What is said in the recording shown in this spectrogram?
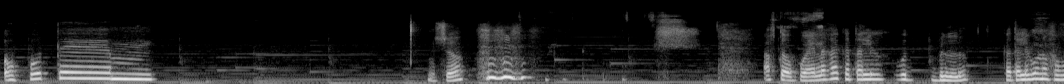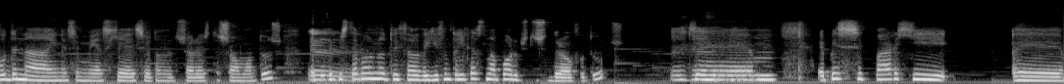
οπότε... μ, Μισό. Αυτό που έλεγα, καταλήγουν, μπλ, καταλήγουν να φοβούνται να είναι σε μια σχέση όταν δεν τους αρέσει το σώμα τους, επειδή Μμ. πιστεύουν ότι θα οδηγηθούν τελικά στην απόρριψη του συντρόφου τους. Μμμ. Και μ, επίσης υπάρχει ε,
